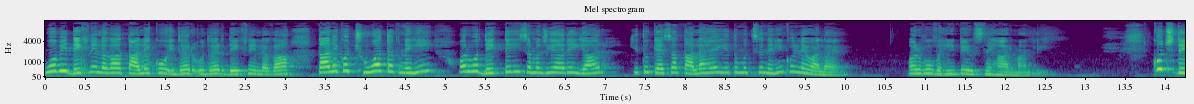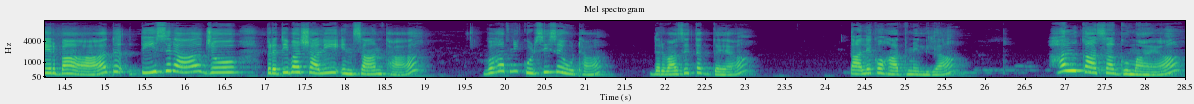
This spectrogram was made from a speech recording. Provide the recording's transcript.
वो भी देखने लगा, ताले को इधर उधर देखने लगा। ताले को छुआ तक नहीं, और वो देखते ही समझ गया, अरे यार, ये तो कैसा ताला है, ये तो मुझसे नहीं खुलने वाला है। और वो वहीं पे उसने हार मान ली। कुछ देर बाद तीसरा जो प्रतिभाशाली इंसान था, वह अपनी कुर्सी से उठा, दरवाजे तक गया, ताले को हाथ में लिया, हल्का सा घुमाया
